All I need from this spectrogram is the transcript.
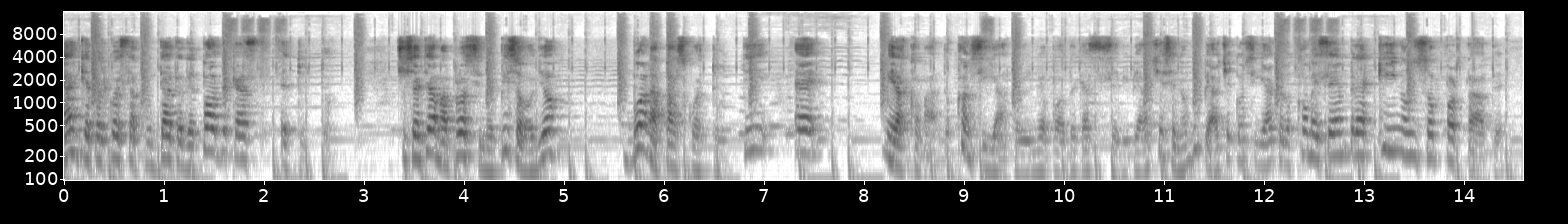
Anche per questa puntata del podcast è tutto. Ci sentiamo al prossimo episodio. Buona Pasqua a tutti e mi raccomando, consigliatelo il mio podcast se vi piace, se non vi piace consigliatelo come sempre a chi non sopportate.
